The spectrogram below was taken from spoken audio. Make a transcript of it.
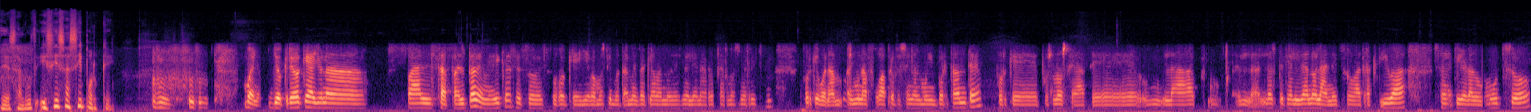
de salud? Y si es así, ¿por qué? bueno, yo creo que hay una falsa falta de médicas, eso es algo que llevamos tiempo también reclamando desde Elena Rotarnos Berrichen, porque bueno, hay una fuga profesional muy importante, porque pues no se hace, la, la, especialidad no la han hecho atractiva, se ha deteriorado mucho,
